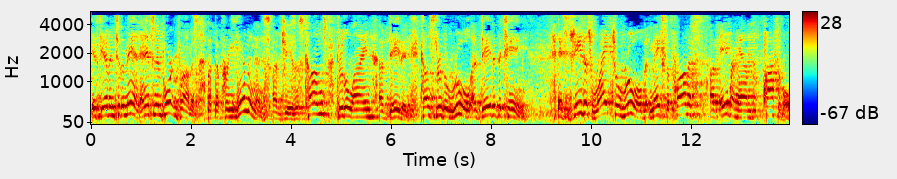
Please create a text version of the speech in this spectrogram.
is given to the man, and it's an important promise. But the preeminence of Jesus comes through the line of David, comes through the rule of David the king. It's Jesus' right to rule that makes the promise of Abraham possible.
